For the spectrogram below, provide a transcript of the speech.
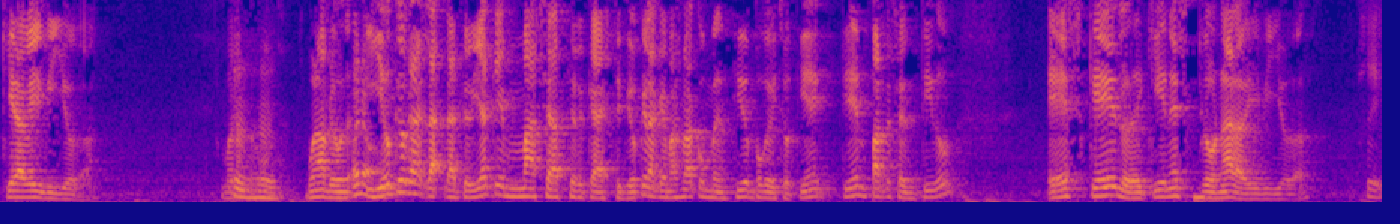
quiere a Baby Yoda. Buena pregunta. Buena pregunta. Bueno. Y yo creo que la, la teoría que más se acerca a esto, y creo que la que más me ha convencido, porque he dicho, tiene, tiene en parte sentido, es que lo de quién es clonar a Baby Yoda. Sí.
